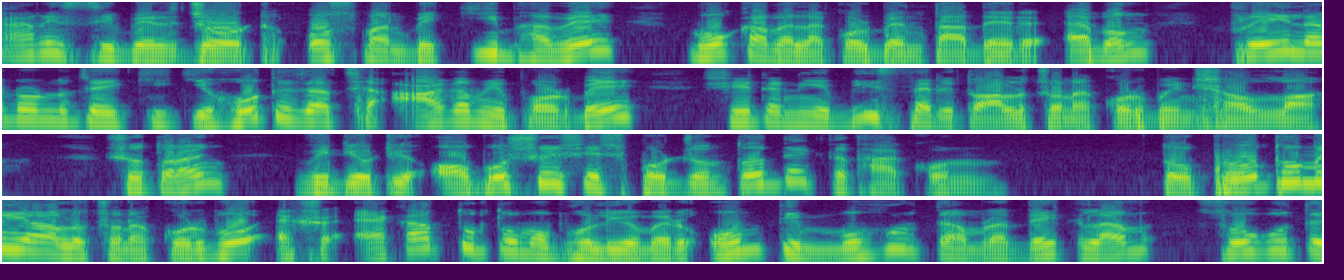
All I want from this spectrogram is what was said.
কারিসিবের জোট ওসমান বে কীভাবে মোকাবেলা করবেন তাদের? এবং ট্রেইলার অনুযায়ী কি কি হতে যাচ্ছে আগামী পর্বে সেটা নিয়ে বিস্তারিত আলোচনা করব ইনশাল্লাহ সুতরাং ভিডিওটি অবশ্যই শেষ পর্যন্ত দেখতে থাকুন। তো প্রথমেই আলোচনা করব একশো একাত্তরতম ভলিউমের অন্তিম মুহূর্তে আমরা দেখলাম সৌগুতে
